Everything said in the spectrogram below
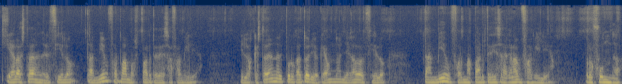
que ahora están en el cielo, también formamos parte de esa familia. Y los que están en el purgatorio, que aún no han llegado al cielo, también forma parte de esa gran familia, profunda,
